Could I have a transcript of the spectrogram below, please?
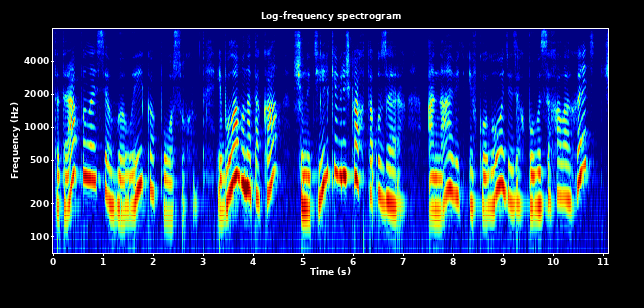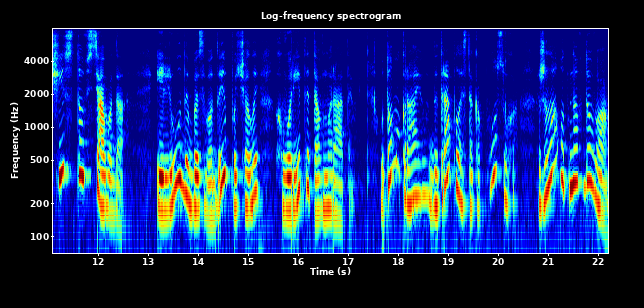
та трапилася велика посуха. І була вона така, що не тільки в річках та озерах, а навіть і в колодязях повисихала геть чисто вся вода, і люди без води почали хворіти та вмирати. У тому краю, де трапилась така посуха, жила одна вдова,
